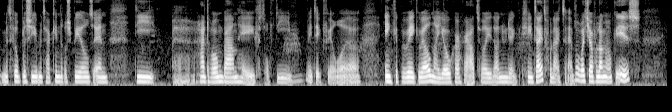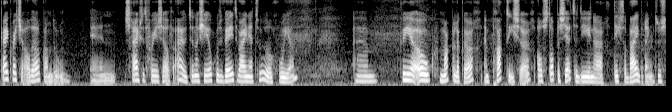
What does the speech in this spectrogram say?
met veel plezier met haar kinderen speelt. En die uh, haar droombaan heeft. Of die, weet ik veel, één keer per week wel naar yoga gaat. Terwijl je daar nu geen tijd voor lijkt te hebben. Wat jouw verlangen ook is. Kijk wat je al wel kan doen. En schrijf het voor jezelf uit. En als je heel goed weet waar je naartoe wil groeien, um, kun je ook makkelijker en praktischer al stappen zetten die je naar dichterbij brengt. Dus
